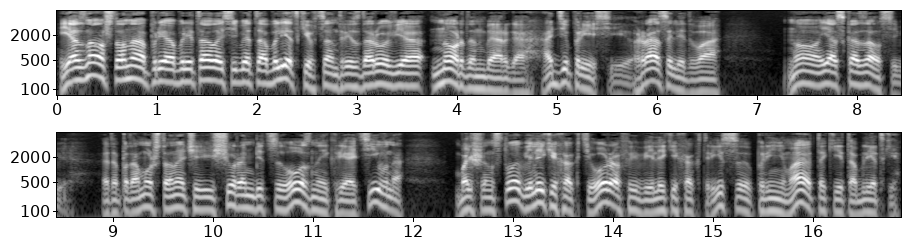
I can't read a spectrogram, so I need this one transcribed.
Я знал, что она приобретала себе таблетки в центре здоровья Норденберга от депрессии, раз или два. Но я сказал себе, это потому, что она чересчур амбициозна и креативна, Большинство великих актеров и великих актрис принимают такие таблетки.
